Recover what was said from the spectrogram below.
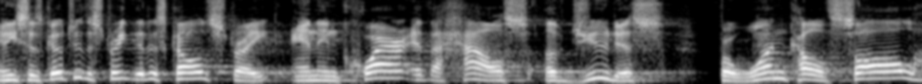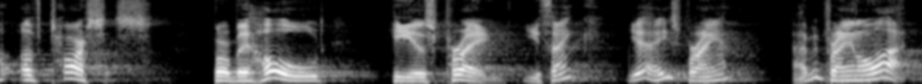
And he says, Go to the street that is called Straight and inquire at the house of Judas for one called Saul of Tarsus. For behold, he is praying. You think? Yeah, he's praying. I've been praying a lot.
